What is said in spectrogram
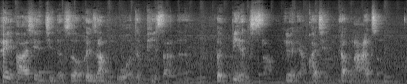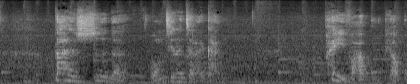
配发现金的时候会让我的披萨呢会变少，因为两块钱要拿走。但是呢，我们今天再来看配发股票股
